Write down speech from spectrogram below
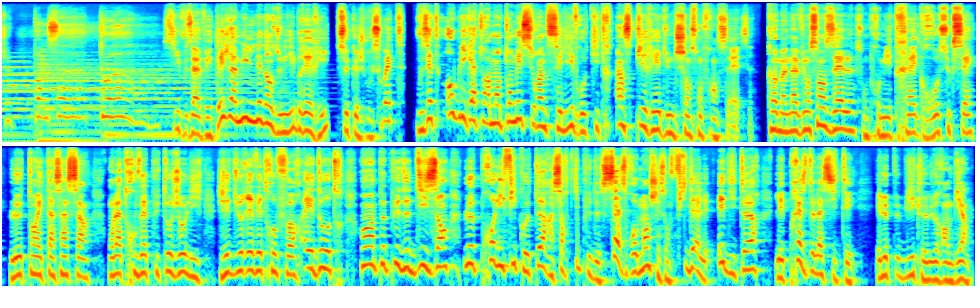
Je pense à toi. Si vous avez déjà mis le nez dans une librairie, ce que je vous souhaite, vous êtes obligatoirement tombé sur un de ces livres au titre inspiré d'une chanson française. Comme Un avion sans aile, son premier très gros succès, Le temps est assassin, on la trouvait plutôt jolie, J'ai dû rêver trop fort, et d'autres. En un peu plus de 10 ans, le prolifique auteur a sorti plus de 16 romans chez son fidèle éditeur, Les Presses de la Cité, et le public le lui rend bien,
